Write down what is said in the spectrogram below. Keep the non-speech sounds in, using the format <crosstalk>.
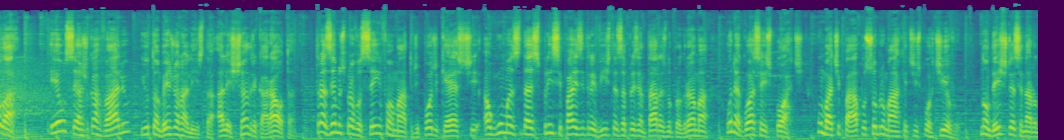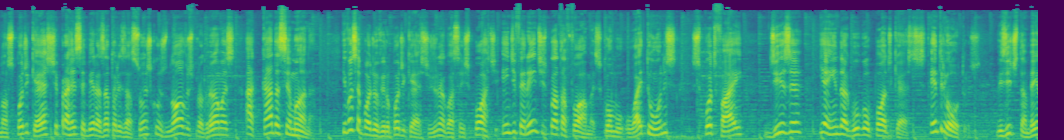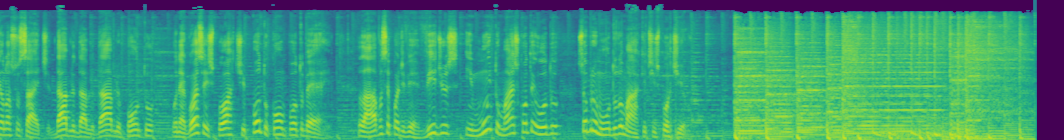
Olá, eu, Sérgio Carvalho e o também jornalista Alexandre Caralta trazemos para você em formato de podcast algumas das principais entrevistas apresentadas no programa O Negócio é Esporte, um bate-papo sobre o marketing esportivo. Não deixe de assinar o nosso podcast para receber as atualizações com os novos programas a cada semana. E você pode ouvir o podcast do Negócio é Esporte em diferentes plataformas, como o iTunes, Spotify, Deezer e ainda Google Podcasts, entre outros. Visite também o nosso site www.onegocioesporte.com.br. Lá você pode ver vídeos e muito mais conteúdo sobre o mundo do marketing esportivo.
